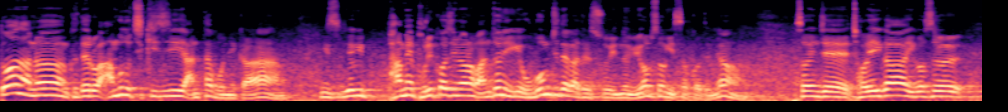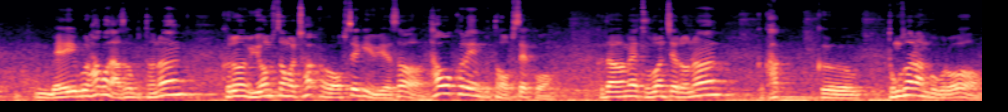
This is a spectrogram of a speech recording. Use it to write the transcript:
또 하나는 그대로 아무도 지키지 않다 보니까 이- 여기 밤에 불이 꺼지면 완전히 이게 우범지대가 될 수 있는 위험성이 있었거든요. 그래서 이제 저희가 이것을 매입을 하고 나서부터는 그런 위험성을 처- 없애기 위해서 타워 크레인부터 없앴고 그 다음에 두 번째로는 그각그 동서남북으로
